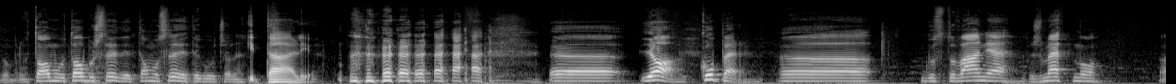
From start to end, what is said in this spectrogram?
Dobro, to mu, to boš sledil, to mu sledite gučale. Italija. Uh, ja, Koper, uh, gostovanje, žmetno. Uh,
